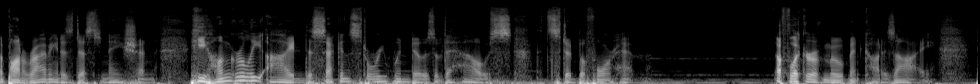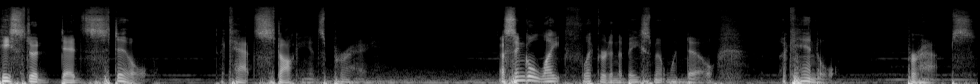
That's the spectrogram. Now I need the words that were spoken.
Upon arriving at his destination, he hungrily eyed the second story windows of the house that stood before him. A flicker of movement caught his eye. He stood dead still, a cat stalking its prey. A single light flickered in the basement window, a candle, perhaps.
